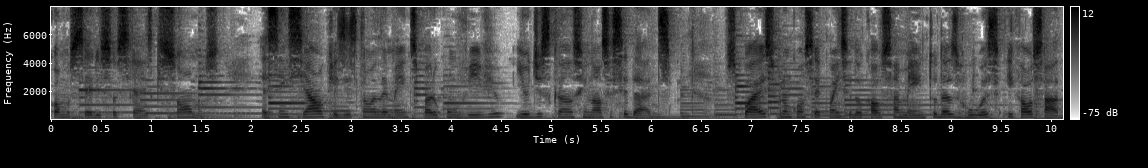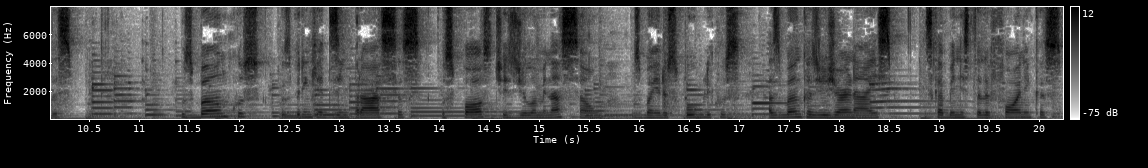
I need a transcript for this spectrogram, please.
como seres sociais que somos, é essencial que existam elementos para o convívio e o descanso em nossas cidades, os quais foram consequência do calçamento das ruas e calçadas. Os bancos, os brinquedos em praças, os postes de iluminação, os banheiros públicos, as bancas de jornais, as cabines telefônicas,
